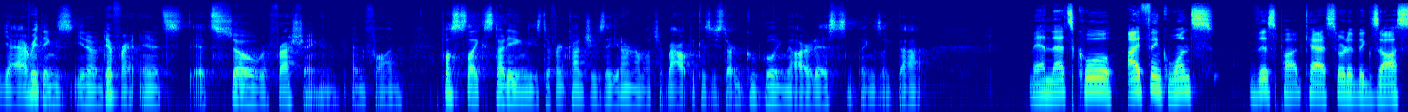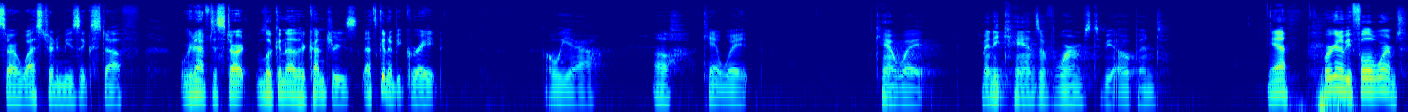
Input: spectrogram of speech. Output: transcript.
yeah, everything's you know different, and it's it's so refreshing and, and fun. Plus, like studying these different countries that you don't know much about because you start googling the artists and things like that. Man, that's cool. I think once this podcast sort of exhausts our Western music stuff, we're gonna have to start looking at other countries. That's gonna be great. Oh yeah, Oh, can't wait. can't wait. Many cans of worms to be opened. Yeah, we're gonna be full of worms.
